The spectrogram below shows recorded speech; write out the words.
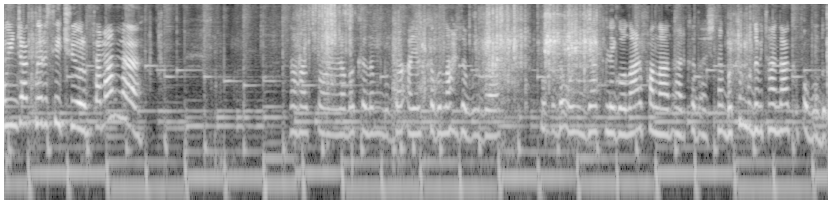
oyuncakları seçiyorum tamam mı? Daha sonra bakalım burada ayakkabılar da burada. Burada da oyuncak legolar falan arkadaşlar. Bakın burada bir tane daha kafa buldum.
